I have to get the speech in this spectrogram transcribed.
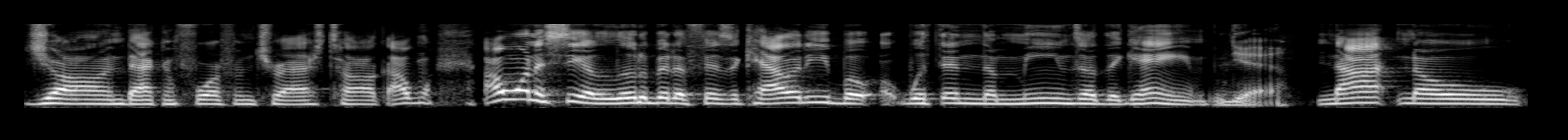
jawing back and forth and trash talk. I want to see a little bit of physicality, but within the means of the game yeah. not no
